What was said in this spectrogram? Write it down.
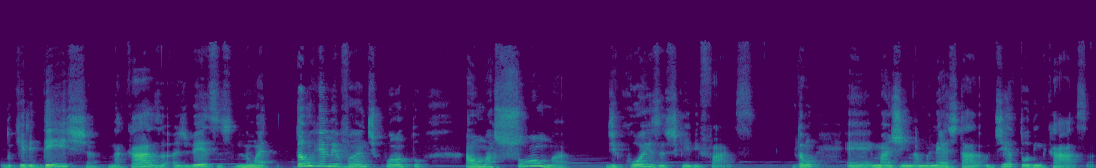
do que ele deixa na casa, às vezes não é tão relevante quanto a uma soma de coisas que ele faz. Então, é, imagina, a mulher está o dia todo em casa,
